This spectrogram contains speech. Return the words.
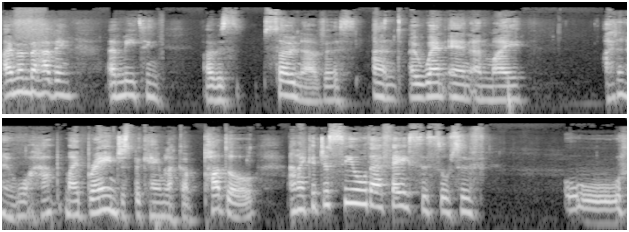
I remember having a meeting. I was so nervous and I went in and my, I don't know what happened. My brain just became like a puddle and I could just see all their faces sort of, oh,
